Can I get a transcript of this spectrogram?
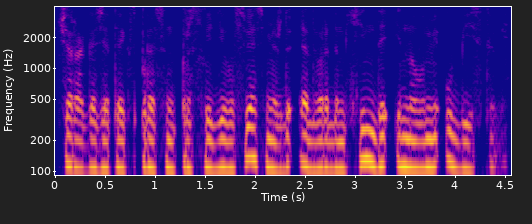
Вчера газета «Экспрессен» проследила связь между Эдвардом Хинде и новыми убийствами.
